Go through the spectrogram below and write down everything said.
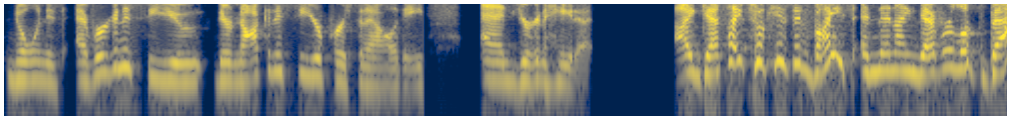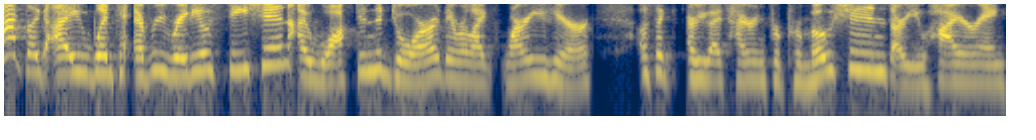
No one is ever going to see you. They're not going to see your personality and you're going to hate it. I guess I took his advice and then I never looked back. Like I went to every radio station. I walked in the door. They were like, Why are you here? I was like, Are you guys hiring for promotions? Are you hiring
